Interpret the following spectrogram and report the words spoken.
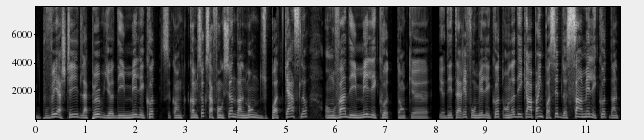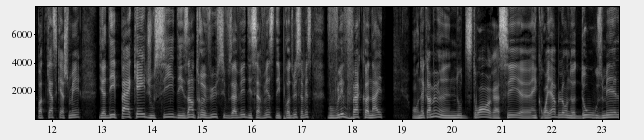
Vous pouvez acheter de la pub, il y a des 1000 écoutes. C'est comme, ça que ça fonctionne dans le monde du podcast. On vend des 1000 écoutes. Donc, euh, il y a des tarifs aux 1000 écoutes. On a des campagnes possibles de 100 000 écoutes dans le podcast Cachemire. Il y a des packages aussi, des entrevues. Si vous avez des services, des produits services, vous voulez vous faire connaître. On a quand même une auditoire assez euh, incroyable. On a 12 000,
